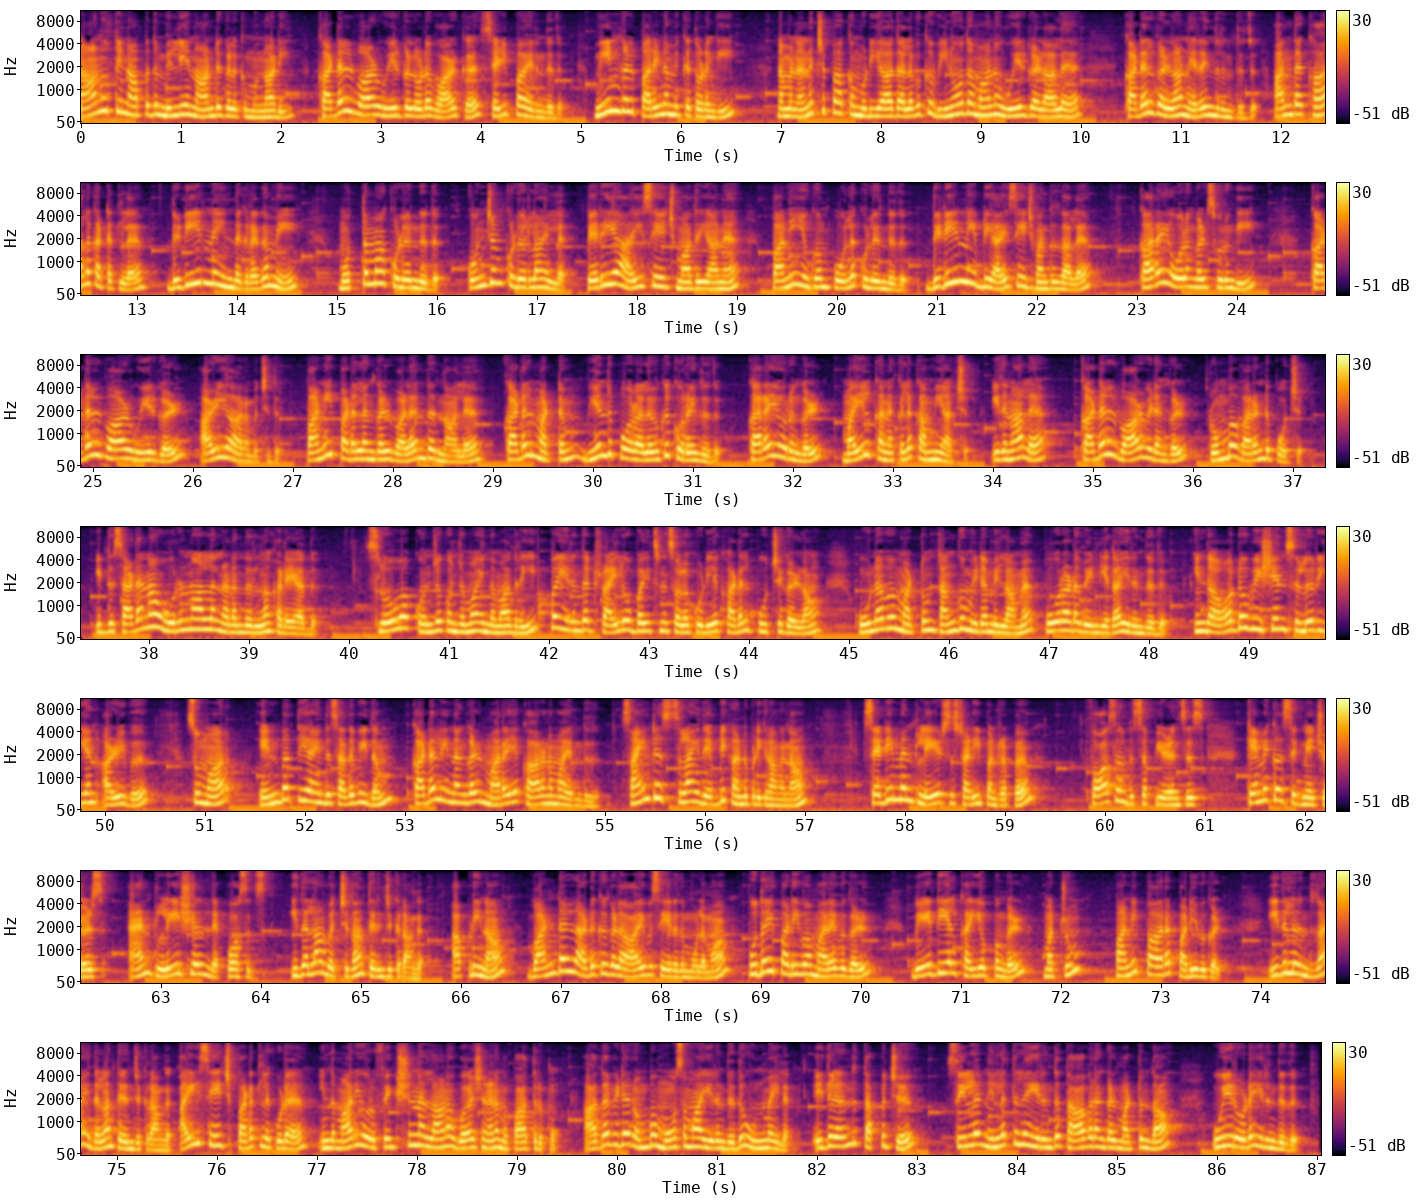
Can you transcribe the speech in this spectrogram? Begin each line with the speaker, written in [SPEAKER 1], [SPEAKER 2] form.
[SPEAKER 1] நானூற்றி நாற்பது மில்லியன் ஆண்டுகளுக்கு முன்னாடி கடல் வாழ் உயிர்களோட வாழ்க்கை செழிப்பாக இருந்தது மீன்கள் பரிணமிக்க தொடங்கி நம்ம நினச்சி பார்க்க முடியாத அளவுக்கு வினோதமான உயிர்களால் கடல்கள்லாம் நிறைந்திருந்தது. அந்த காலகட்டத்தில் திடீர்னு இந்த கிரகமே மொத்தமாக குளிர்ந்தது. கொஞ்சம் குளிர்லாம் இல்லை பெரிய ஐஸ் ஏஜ் மாதிரியான பனி யுகம் போல குளிர்ந்தது. திடீர்னு இப்படி ஐஸ் ஏஜ் வந்ததால கரை ஓரங்கள் சுருங்கி கடல் வாழ் உயிர்கள் அழிய ஆரம்பிச்சது. பனி படலங்கள் வளர்ந்ததுனால கடல் மட்டம் வியந்து போற அளவுக்கு குறைந்தது. கரையோரங்கள் மைல் கணக்கில் கம்மியாச்சு. இதனால கடல் வாழ்விடங்கள் ரொம்ப வறண்டு போச்சு. இது சடனா ஒரு நாள்ல நடந்ததெல்லாம் கிடையாது. ஸ்லோவாக கொஞ்சம் கொஞ்சமாக இந்த மாதிரி இப்போ இருந்த ட்ரைலோபைட்ஸ்னு சொல்லக்கூடிய கடல் பூச்சிகள்லாம் உணவு மற்றும் தங்கும் இடம் இல்லாமல் போராட வேண்டியதாக இருந்தது. இந்த ஆர்டோவிஷியன் சிலரியன் அழிவு சுமார் எண்பத்தி ஐந்து சதவீதம் கடல் இனங்கள் மறைய காரணமாக இருந்தது சயின்டிஸ்ட்லாம் இதை எப்படி கண்டுபிடிக்கிறாங்கன்னா செடிமெண்ட் லேயர்ஸ் ஸ்டடி பண்ணுறப்ப fossil disappearances chemical signatures and glacial deposits இதெல்லாம் வச்சு தான் தெரிஞ்சுக்கிறாங்க. அப்படின்னா வண்டல் அடுக்குகளை ஆய்வு செய்கிறது மூலமாக புதை படிவ மறைவுகள் வேதியியல் கையொப்பங்கள் மற்றும் பனிப்பார படிவுகள் இதிலிருந்து தான் இதெல்லாம் தெரிஞ்சுக்கிறாங்க. ஐஸ் ஏஜ் படத்துல கூட இந்த மாதிரி ஒரு ஃபிக்ஷனலான வேர்ஷனை நம்ம பார்த்துருப்போம். அதை விட ரொம்ப மோசமா இருந்தது உண்மையில. இதுல இருந்து தப்பிச்சு சில நிலத்துல இருந்த தாவரங்கள் மட்டும்தான் உயிரோட இருந்தது.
